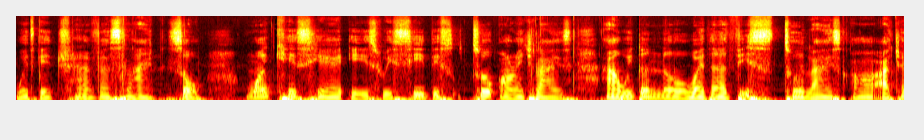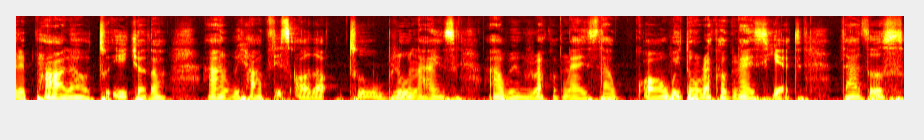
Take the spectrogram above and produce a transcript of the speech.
with a transverse line? So one case here is we see these two orange lines and we don't know whether these two lines are actually parallel to each other. And we have these other two blue lines and we recognize that or we don't recognize yet that those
